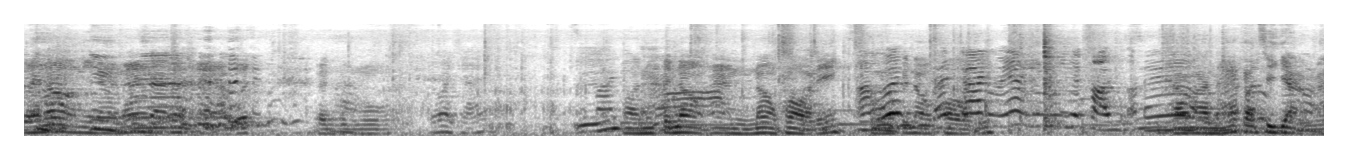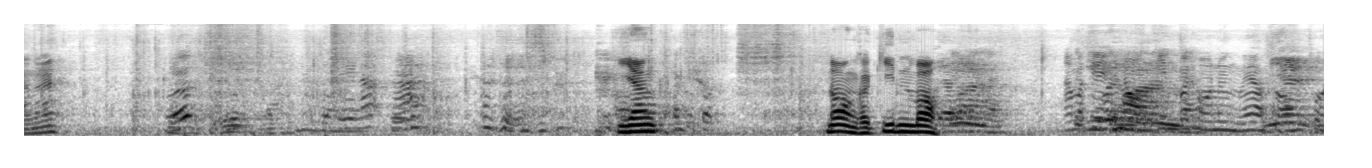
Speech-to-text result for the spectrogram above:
ไอ้น้องนี่นะเอิญเป็นของงูว่าใช่ พอนี่เป็นน้องอ่านน้องพ่อดิเอานี่เว้ยเป็นน้องได้พ่อการดิไหมนี่จะขายอยู่อันนี้เอาอันนะเขาสิอย่างนะนะอิหยังน้องก็กินบ่ เอามากินไปทอหนึ่งไปทอหนึ่งแล้วสองคน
